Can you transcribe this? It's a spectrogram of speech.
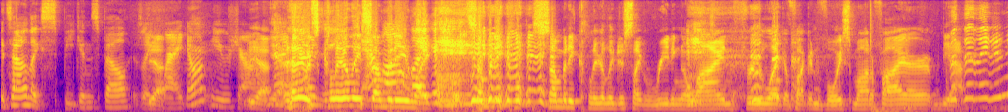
it sounded like speak and spell it was like Yeah. why don't you show Yeah, the Yeah. it was Jersey clearly Devil?" somebody like, somebody somebody clearly just like reading a line through like a fucking voice modifier. Yeah, then they didn't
